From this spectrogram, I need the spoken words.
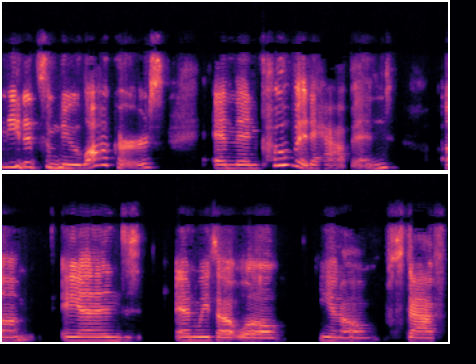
needed some new lockers and then COVID happened um, and and we thought well you know, staff,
